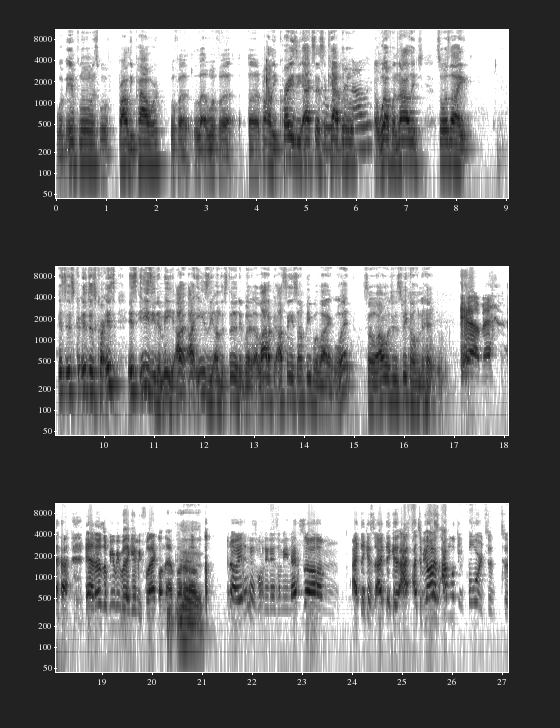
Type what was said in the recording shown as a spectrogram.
with influence, with probably power, with a with a uh, probably crazy access A to capital, a wealth of knowledge. So it's like it's it's it's just cra- it's it's easy to me. I, I easily understood it, but a lot of I seen some people like what. So I want you to speak on that. Yeah, man. yeah, there was a few people that gave me flack on that, but Yeah. um, you know, it is what it is. I mean, that's um, I think it's I think it, I, I, to be honest, I'm looking forward to to,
